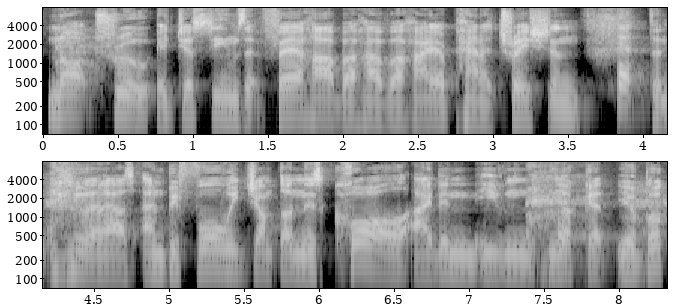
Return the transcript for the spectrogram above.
Not true. It just seems that FareHarbor have a higher penetration than anyone else. And before we jumped on this call, I didn't even look at your book.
